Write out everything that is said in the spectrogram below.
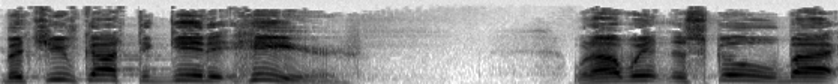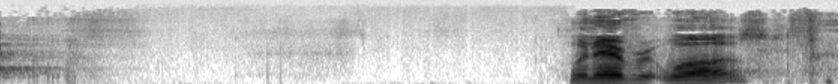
but you've got to get it here. When I went to school back, whenever it was,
